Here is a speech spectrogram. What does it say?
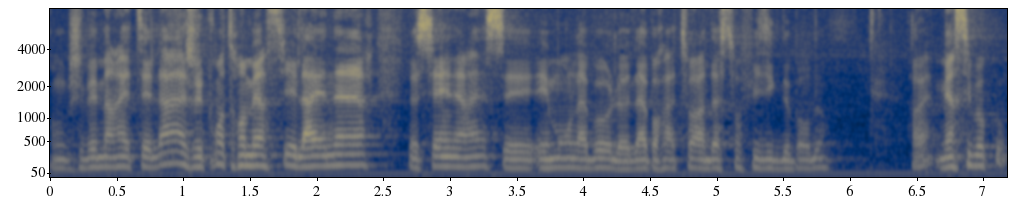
Donc je vais m'arrêter là. Je compte remercier l'ANR, le CNRS et, mon labo, le laboratoire d'astrophysique de Bordeaux. merci beaucoup.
